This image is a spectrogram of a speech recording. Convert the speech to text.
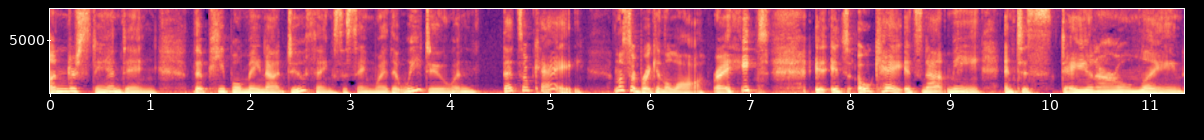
understanding that people may not do things the same way that we do, and that's okay, unless they're breaking the law, right? It's okay. It's not me. And to stay in our own lane.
